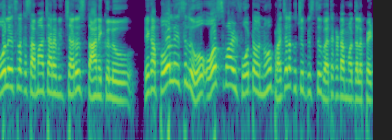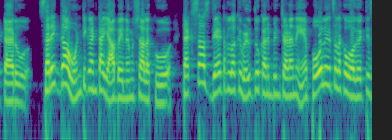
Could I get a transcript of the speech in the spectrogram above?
పోలీసులకు సమాచారం ఇచ్చారు స్థానికులు. ఇక పోలీసులు ఓస్వాల్డ్ ఫోటోను ప్రజలకు చూపిస్తూ వెతకడం మొదలు పెట్టారు సరిగ్గా ఒంటి గంట యాభై నిమిషాలకు టెక్సాస్ థియేటర్లోకి వెళుతూ కనిపించాడని పోలీసులకు ఓ వ్యక్తి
